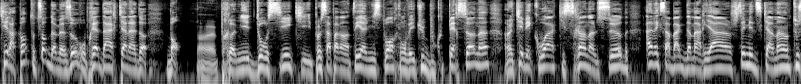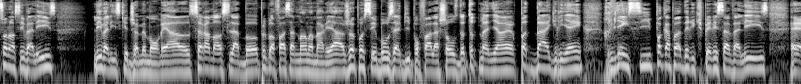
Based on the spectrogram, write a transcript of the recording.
qui rapportent toutes sortes de mesures auprès d'Air Canada. Bon, un premier dossier qui peut s'apparenter à une histoire qu'ont vécu beaucoup de personnes. hein. Un Québécois qui se rend dans le sud avec sa bague de mariage, ses médicaments, tout ça dans ses valises. Les valises quittent jamais Montréal, se ramasse là-bas, peut pas faire sa demande en mariage, a pas ses beaux habits pour faire la chose de toute manière, pas de bague, rien, revient ici, pas capable de récupérer sa valise. Euh,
